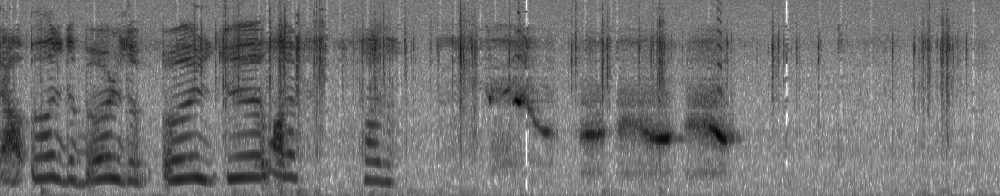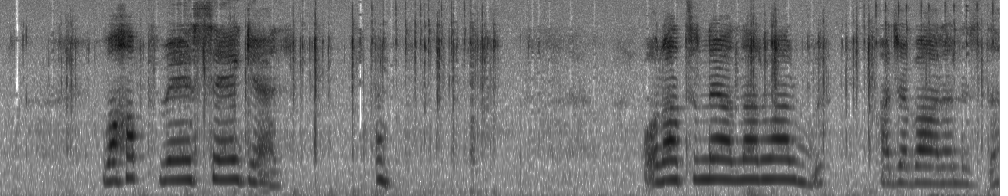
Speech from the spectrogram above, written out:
Ya öldüm öldüm öldüm. Adam pardon. Vahap vs gel. Onu hatırlayanlar var mı? Acaba aranızda?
